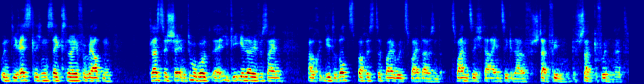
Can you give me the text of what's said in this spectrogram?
und die restlichen sechs Läufe werden klassische Enduro-IGE-Läufe äh, sein. Auch Niederwürzbach ist dabei, wo 2020 der einzige Lauf stattgefunden hat.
